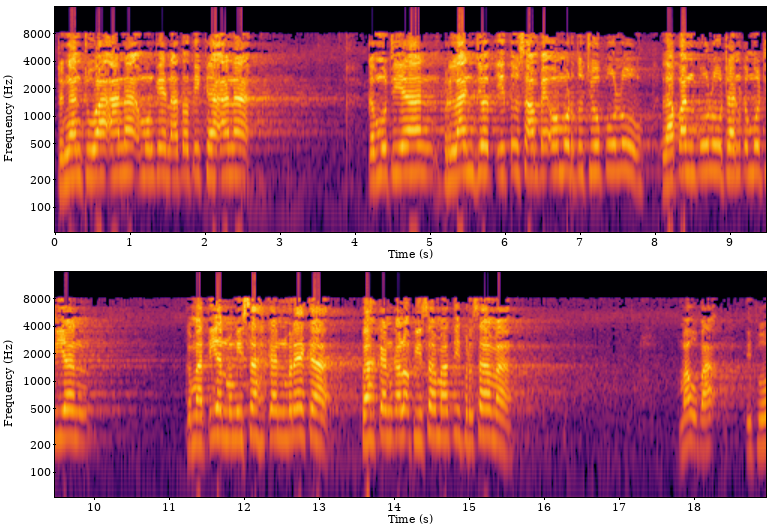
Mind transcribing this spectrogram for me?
dengan dua anak mungkin atau tiga anak. Kemudian berlanjut itu sampai umur 70, 80 dan kemudian kematian memisahkan mereka. Bahkan kalau bisa mati bersama. Mau Pak, Ibu?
